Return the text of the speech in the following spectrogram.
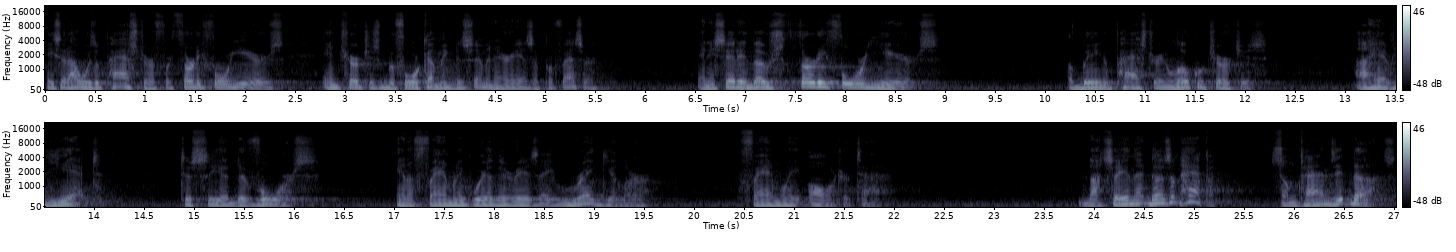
he said, I was a pastor for 34 years in churches before coming to seminary as a professor. And he said, in those 34 years of being a pastor in local churches, I have yet to see a divorce in a family where there is a regular family altar time. I'm not saying that doesn't happen. Sometimes it does.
